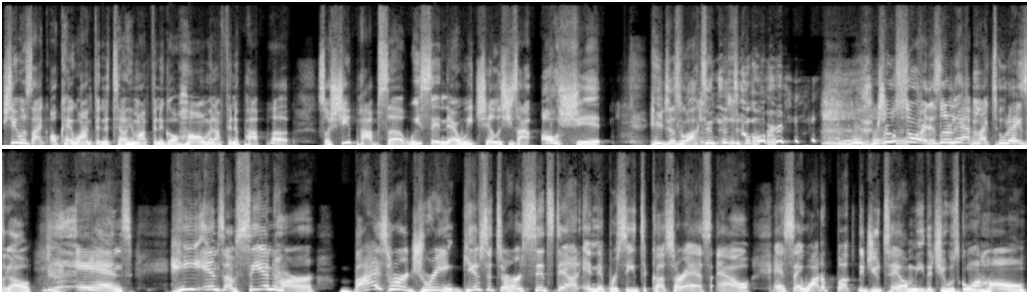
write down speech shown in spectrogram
she was like, okay, well, I'm finna tell him I'm finna go home and I'm finna pop up. So she pops up. We sitting there, we chilling. She's like, oh shit. He just walked in the door. True story. This literally happened like two days ago. And he ends up seeing her, buys her a drink, gives it to her, sits down, and then proceeds to cuss her ass out and say, why the fuck did you tell me that you was going home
